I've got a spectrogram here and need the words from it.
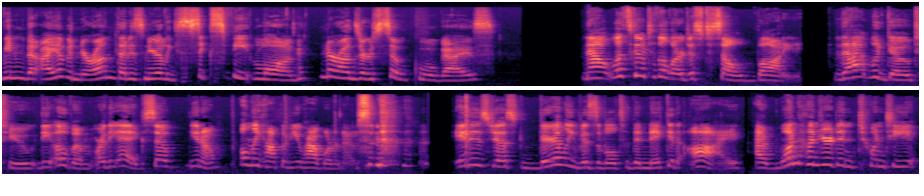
Meaning that I have a neuron that is nearly six feet long. Neurons are so cool, guys. Now, let's go to the largest cell body. That would go to the ovum or the egg, so, you know, only half of you have one of those. it is just barely visible to the naked eye at 120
